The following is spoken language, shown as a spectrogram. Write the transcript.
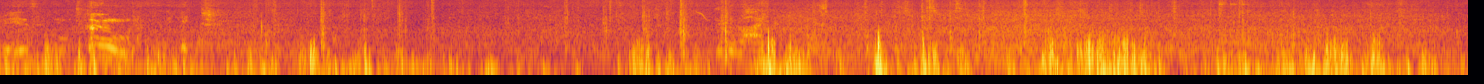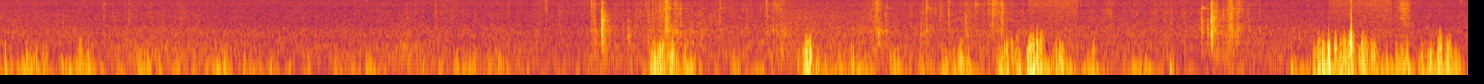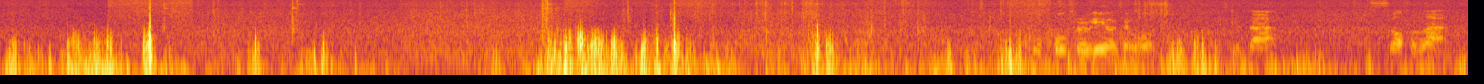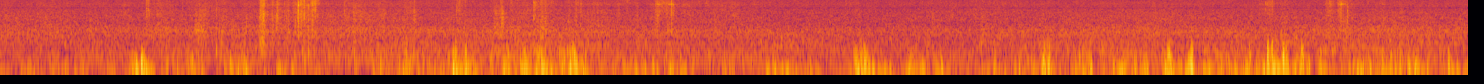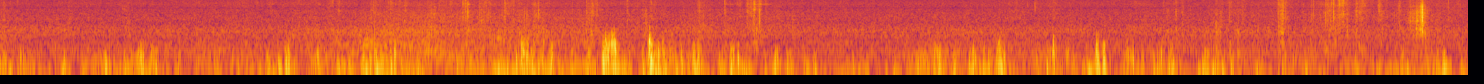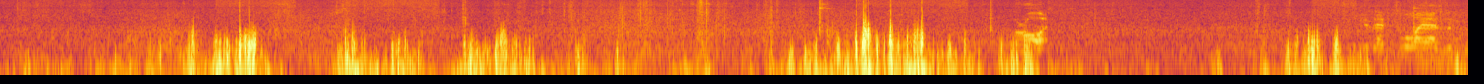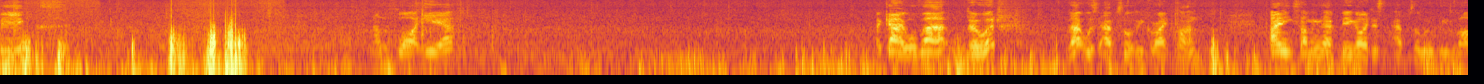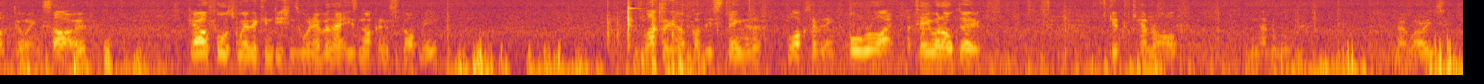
There he is, entombed. Good eye. We'll pull through here. Let's have a look. Let's get that. Soften that. Alright. Get the mix. Another fly here. Okay, well that will do it. That was absolutely great fun. Painting something that big I just absolutely love doing. So, gale force, weather conditions, whatever, that is not going to stop me. 'Cause luckily I've got this thing that blocks everything. Alright, I'll tell you what I'll do. Get the camera off and have a look. No worries.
